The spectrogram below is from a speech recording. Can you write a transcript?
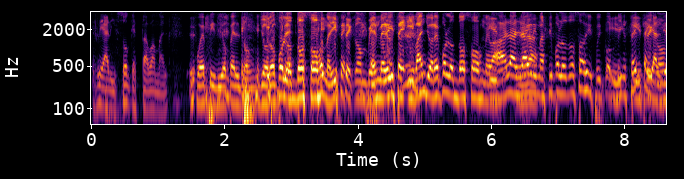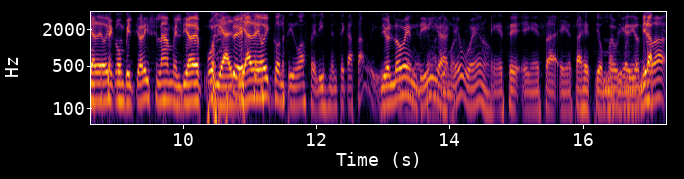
realizó que estaba mal, fue, pidió perdón, lloró por los dos ojos, me Y dice, él me dice, Iván, lloré por los dos ojos, me Y- bajaron las lágrimas así por los dos ojos y fui Y- convincente y, se al con- día de hoy se convirtió al Islam el día después. y al día de hoy continúa felizmente casado. Y Dios lo bendiga, qué bueno. En, ese, en, esa, en esa gestión Lo matrimonial. Mira, da-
